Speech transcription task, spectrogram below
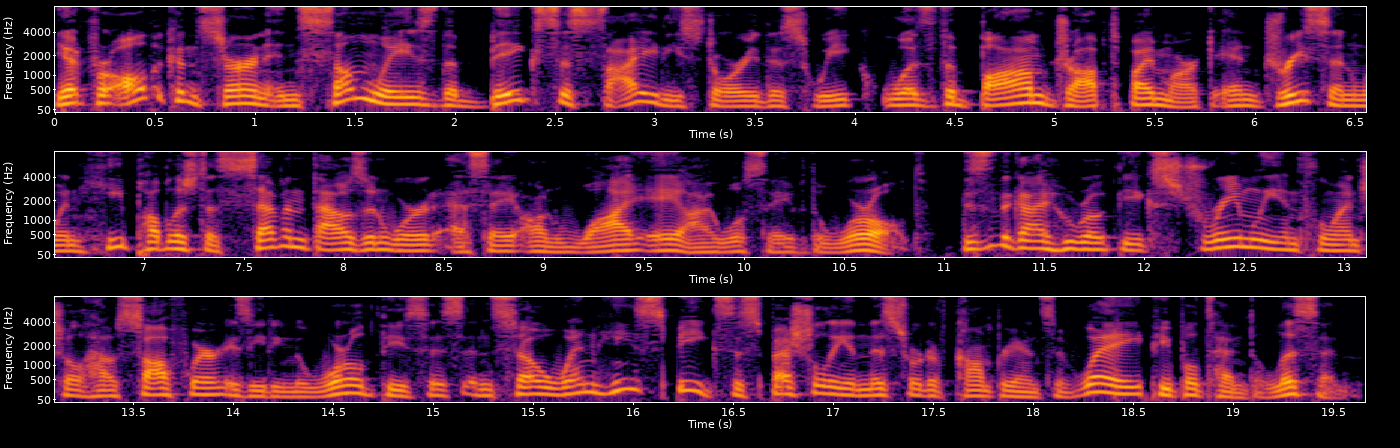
Yet, for all the concern, in some ways, the big society story this week was the bomb dropped by Marc Andreessen when he published a 7,000 word essay on why AI will save the world. This is the guy who wrote the extremely influential How Software is Eating the World thesis, and so when he speaks, especially in this sort of comprehensive way, people tend to listen.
